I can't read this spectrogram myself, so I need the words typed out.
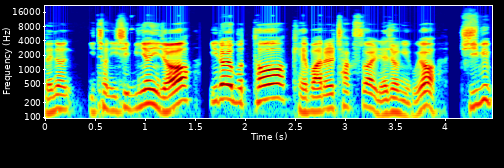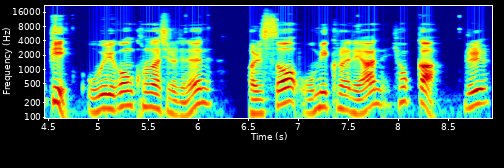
내년 2022년이죠. 1월부터 개발을 착수할 예정이고요. GBP 510 코로나 치료제는 벌써 오미크론에 대한 효과를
